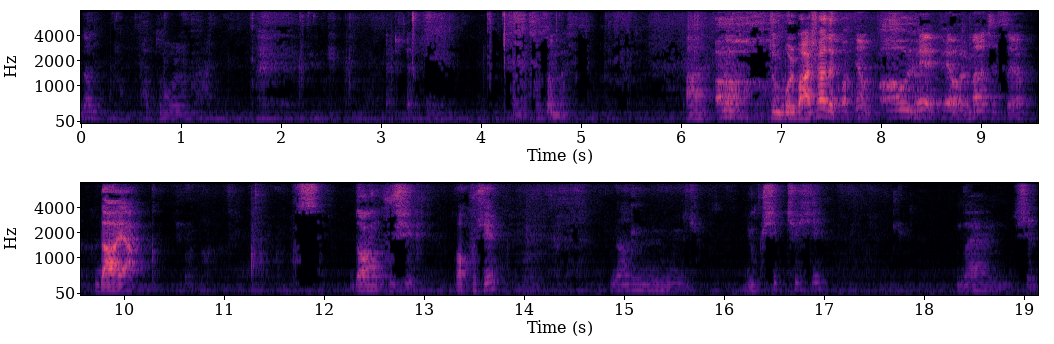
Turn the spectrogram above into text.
난밥더 먹을래 아니 보쌈 맛있어 아, 좀 뭘 마셔야 될 것 같아. 형, 배, 배 얼마나 찼어요? 나 약. 난 90. 아, 90? 난 60, 70? 난 10.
